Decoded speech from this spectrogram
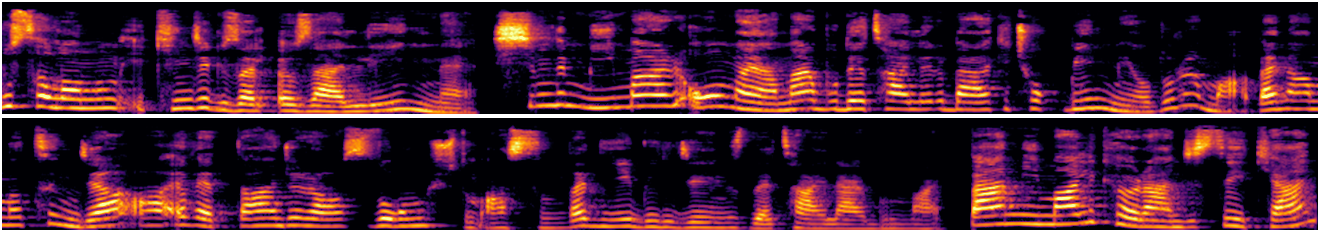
bu salonun ikinci güzel özelliği ne? Şimdi mimar olmayanlar bu detayları belki çok bilmiyordur ama ben anlatınca Aa, evet daha önce rahatsız olmuştum aslında diyebileceğiniz detaylar bunlar. Ben mimarlık öğrencisiyken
